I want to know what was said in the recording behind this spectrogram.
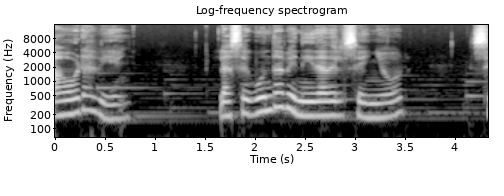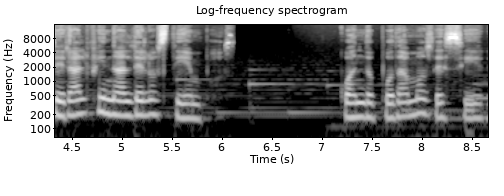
Ahora bien, la segunda venida del Señor será al final de los tiempos, cuando podamos decir,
